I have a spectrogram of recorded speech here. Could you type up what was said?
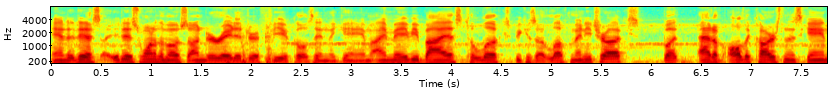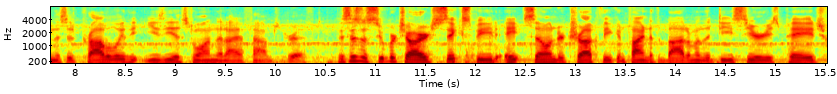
and it is it is one of the most underrated drift vehicles in the game. I may be biased to looks because I love mini trucks, but out of all the cars in this game, this is probably the easiest one that I have found to drift. This is a supercharged 6-speed, 8-cylinder truck that you can find at the bottom of the D-Series page.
